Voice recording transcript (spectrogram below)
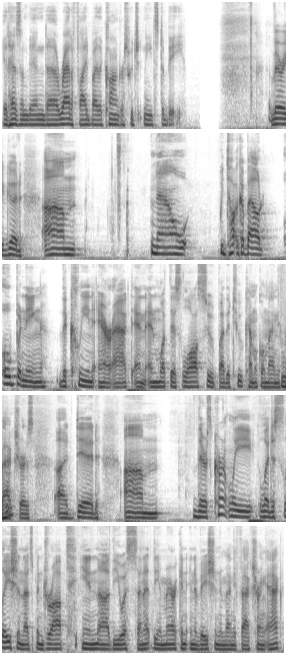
It hasn't been uh, ratified by the Congress, which it needs to be. Very good. Um, now, we talk about opening the Clean Air Act and, and what this lawsuit by the two chemical manufacturers mm-hmm. uh, did. Um, there's currently legislation that's been dropped in uh, the U.S. Senate, the American Innovation and Manufacturing Act,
